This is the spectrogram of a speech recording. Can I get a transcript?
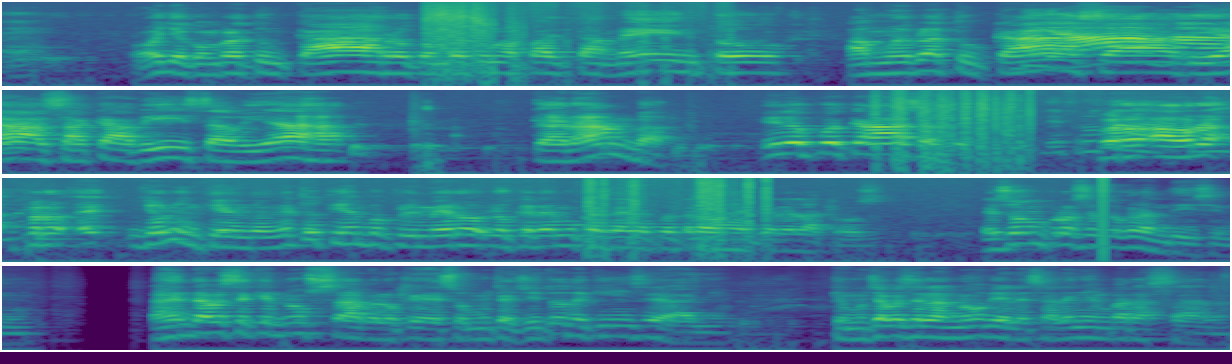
¿eh? oye, cómprate un carro, cómprate un apartamento, amuebla tu casa, Viaja. viaja, saca visa, viaja. Caramba. Y después cásate. Disfruta Pero ahora, pero eh, yo lo entiendo, en estos tiempos primero nos queremos casar y después trabajar y querer la cosa. Eso es un proceso grandísimo. La gente a veces que no sabe lo que es eso, muchachitos de 15 años, que muchas veces las novias le salen embarazadas.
